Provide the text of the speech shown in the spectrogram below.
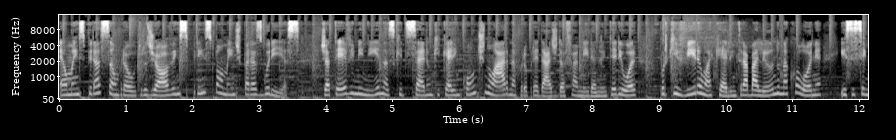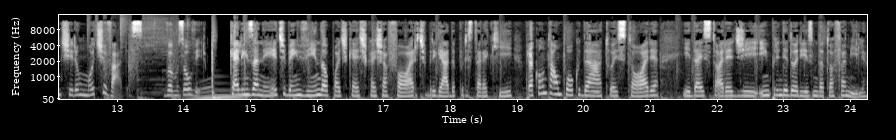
é uma inspiração para outros jovens, principalmente para as gurias. Já teve meninas que disseram que querem continuar na propriedade da família no interior porque viram a Kellen trabalhando na colônia e se sentiram motivadas. Vamos ouvir. Kellen Zanetti, bem-vinda ao podcast Caixa Forte. Obrigada por estar aqui para contar um pouco da tua história e da história de empreendedorismo da tua família.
